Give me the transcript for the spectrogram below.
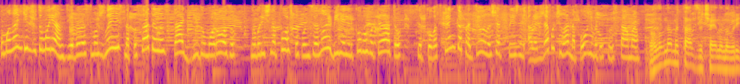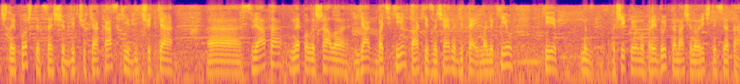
У маленьких житомирян з'явилась можливість написати листа Діду Морозу. Новорічна пошта функціонує біля лялькового театру. Святкова скринька працює лише тиждень, але вже почала наповнюватись листами. Головна мета, звичайно, новорічної пошти це щоб відчуття казки, відчуття е, свята не полишало як батьків, так і звичайно дітей, малюків, які ми очікуємо прийдуть на наші новорічні свята.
